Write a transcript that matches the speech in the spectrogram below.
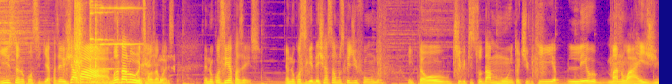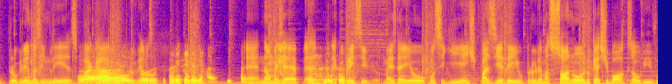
isso eu não conseguia fazer. Jabá! Manda luz, meus amores. Eu não conseguia fazer isso. Eu não conseguia deixar essa música de fundo. Então eu tive que estudar muito, eu tive que ler manuais de programas em inglês, pagar ah, por então programas. você tava entendendo errado. É, não, mas é, é, é compreensível. Mas daí eu consegui, a gente fazia daí o programa só no, no Castbox, ao vivo.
